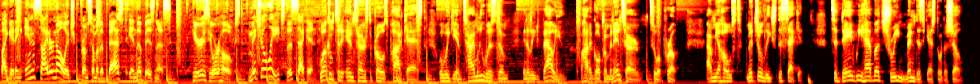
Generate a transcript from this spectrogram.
by getting insider knowledge from some of the best in the business. Here's your host, Mitchell Leach II. Welcome to the Interns to Pros podcast, where we give timely wisdom and elite value how to go from an intern to a pro. I'm your host, Mitchell Leach II. Today we have a tremendous guest on the show,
